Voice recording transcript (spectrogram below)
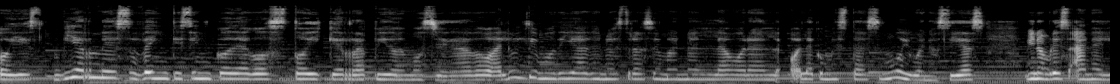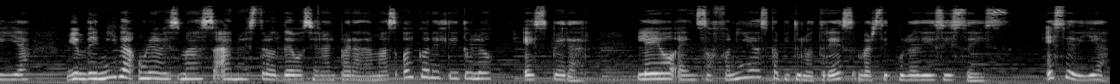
Hoy es viernes 25 de agosto y qué rápido hemos llegado al último día de nuestra semana laboral. Hola, ¿cómo estás? Muy buenos días. Mi nombre es Ana Elía. Bienvenida una vez más a nuestro devocional para damas, hoy con el título Esperar. Leo en Sofonías capítulo 3, versículo 16. Ese día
